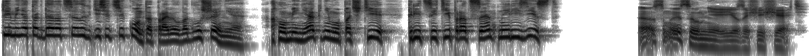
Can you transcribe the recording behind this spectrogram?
ты меня тогда на целых 10 секунд отправил в оглушение, а у меня к нему почти 30-процентный резист. А смысл мне ее защищать?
